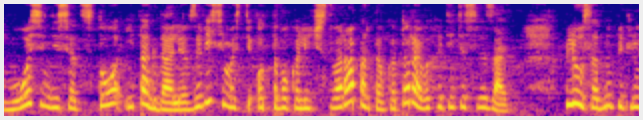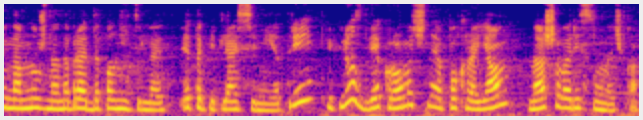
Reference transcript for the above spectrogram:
80, 100 и так далее, в зависимости от того количества рапортов, которое вы хотите связать. Плюс одну петлю нам нужно набрать дополнительно, это петля симметрии, и плюс 2 кромочные по краям нашего рисуночка.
